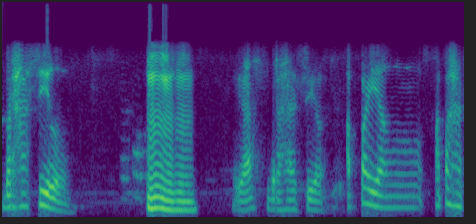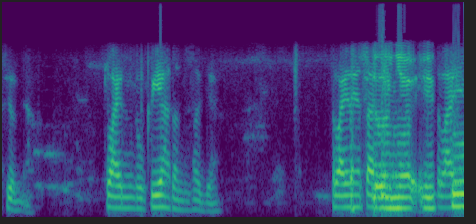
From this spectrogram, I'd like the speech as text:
berhasil Mm-mm. ya berhasil apa yang apa hasilnya selain rupiah tentu saja selain yang tadi itu selain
